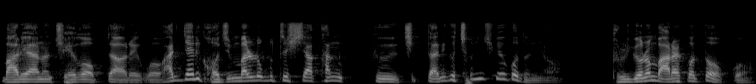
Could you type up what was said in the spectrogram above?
마리아는 죄가 없다 그러고 완전히 거짓말로부터 시작한 그 집단이 그 천주교거든요. 불교는 말할 것도 없고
